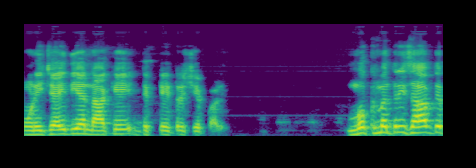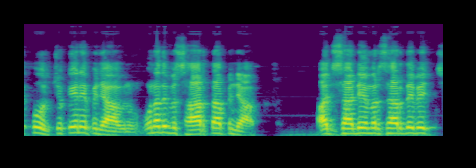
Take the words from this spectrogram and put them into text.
ਹੋਣੀ ਚਾਹੀਦੀ ਹੈ ਨਾ ਕਿ ਡਿਕਟੇਟਰਸ਼ਿਪ ਵਾਲੀ। ਮੁੱਖ ਮੰਤਰੀ ਸਾਹਿਬ ਤੇ ਭੁੱਲ ਚੁੱਕੇ ਨੇ ਪੰਜਾਬ ਨੂੰ। ਉਹਨਾਂ ਦੇ ਵਿਸਾਰਤਾ ਪੰਜਾਬ। ਅੱਜ ਸਾਡੇ ਅੰਮ੍ਰਿਤਸਰ ਦੇ ਵਿੱਚ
